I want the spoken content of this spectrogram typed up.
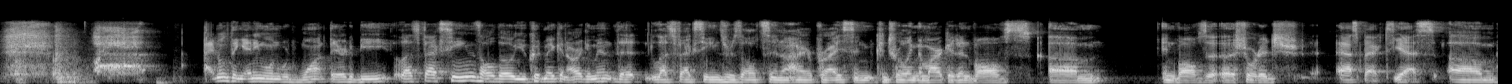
I don't think anyone would want there to be less vaccines, although you could make an argument that less vaccines results in a higher price and controlling the market involves um, involves a, a, shortage aspect. Yes. Um,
